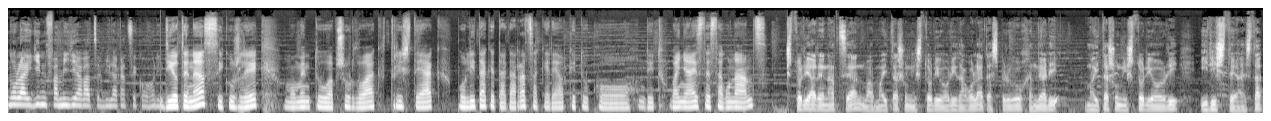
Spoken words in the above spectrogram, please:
nola egin familia bat bilakatzeko hori. Diotenaz, ikusleek, momentu absurdoak, tristeak, politak eta garratzak ere aurkituko ditu. Baina ez dezaguna antz, historiaren atzean ba, maitasun historio hori dagola eta espero du jendeari maitasun historio hori iristea, ezta?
